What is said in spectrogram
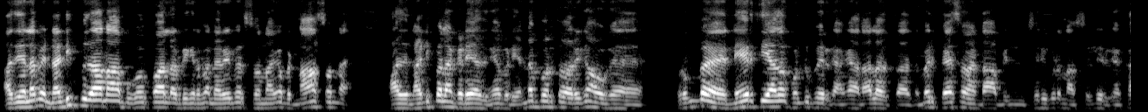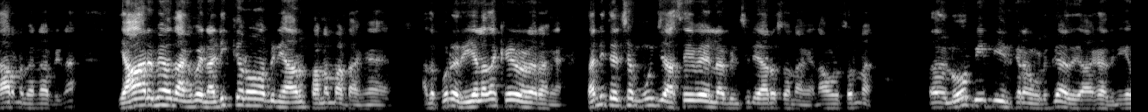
அது எல்லாமே நடிப்பு தானா கோபால் அப்படிங்கிற மாதிரி நிறைய பேர் சொன்னாங்க. பட் நான் சொன்னேன். அது நடிப்பெல்லாம் கிடையாதுங்க. பட் என்னை பொறுத்த வரைக்கும் அவங்க ரொம்ப நேர்த்தியாக தான் கொண்டு போயிருக்காங்க. அதனால அந்த மாதிரி பேச வேண்டாம் அப்படின்னு சொல்லி கூட நான் சொல்லியிருக்கேன். காரணம் என்ன அப்படின்னா, யாருமே வந்து அங்கே போய் நடிக்கணும் அப்படின்னு யாரும் பண்ண மாட்டாங்க. அந்த பொண்ணு ரியலாக தான் கீழே விழுறாங்க. தண்ணி தெளிச்சா மூஞ்சி அசையவே இல்லை அப்படின்னு சொல்லி யாரோ சொன்னாங்க. நான் ஒண்ணு சொன்னேன். அதாவது லோ பிபி இருக்கிறவங்களுக்கு அது ஆகாது. நீங்க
